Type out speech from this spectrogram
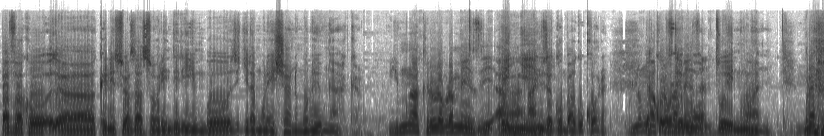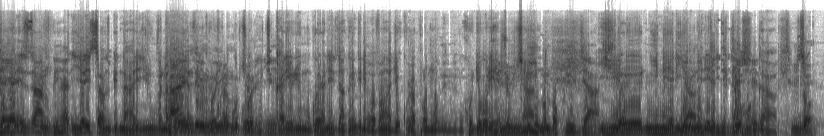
bavuga ko uh, Kenisi azasohora indirimbo zigera muri eshanu muri uyu mwaka. Uyu mwaka rero urabura amezi enye nizo agomba gukora. Ane. two in one. Yari isanzwe ihari. yari isanzwe inahari yumva yavuye indirimbo gukora gutyo gutyo. Kari y'umugore n'indirimbo indirimbo avanga gukora promo ku buryo buri hejuru cyane. iyo nyine yari yari aho ngaho. Mm.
